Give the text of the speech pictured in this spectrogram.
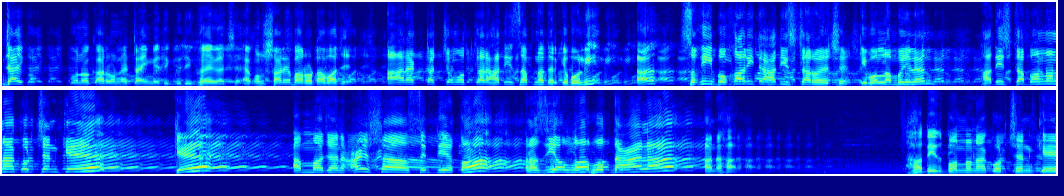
যাই হোক, কোনো কারণে টাইম এদিক ওদিক হয়ে গেছে। এখন সাড়ে বারোটা বাজে। আর একটা চমৎকার হাদিস আপনাদেরকে বলি হ্যাঁ? সহি বোখারিতে হাদিসটা রয়েছে। কি বললাম, বুঝলেন? হাদিসটা বর্ণনা করছেন কে? কে? আম্মা জান আয়েশা সিদ্দিকা রাদিয়াল্লাহু তাআলা আনহা। হাদিস বর্ণনা করছেন কে?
